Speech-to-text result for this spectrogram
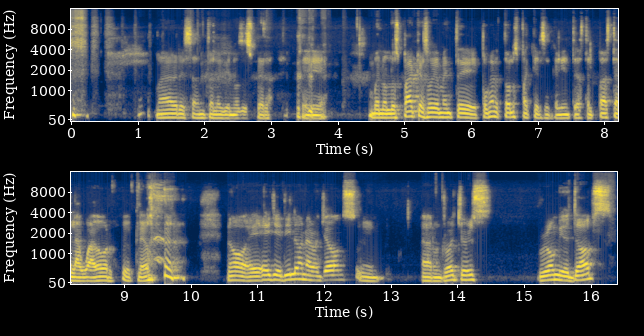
Madre santa la que nos espera. Eh, bueno, los Packers, obviamente, pongan a todos los Packers en caliente, hasta el hasta el aguador, creo. no, eh, AJ Dillon, Aaron Jones, Aaron Rodgers, Romeo Dobbs.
